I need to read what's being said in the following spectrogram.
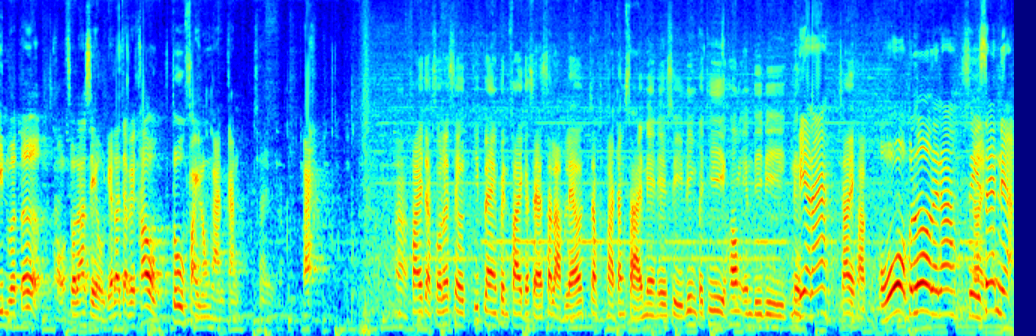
อินเวอร์เตอร์ของโซลาร์เซลล์เดี๋ยวเราจะไปเข้าตู้ไฟโรงงานกันใช่ครับ ไปอ่า ไฟจากโซลาร์เซลล์ที่แปลงเป็นไฟกระแสสลับแล้วจะผ่านทางสายเมน AC วิ่งไปที่ห้อง MDB 1เนี่ยนะ ใช่ครับ โอ้เบลอเลยนะสี่ใช่เส้นเนี่ย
